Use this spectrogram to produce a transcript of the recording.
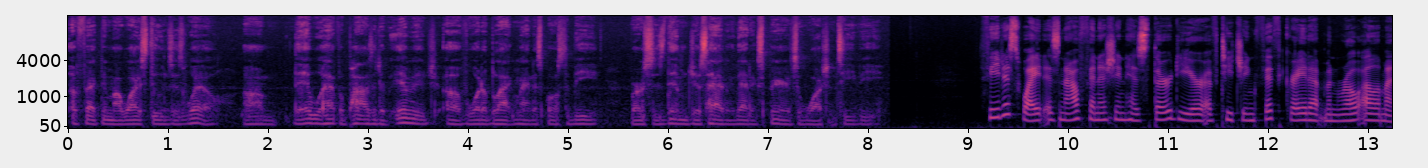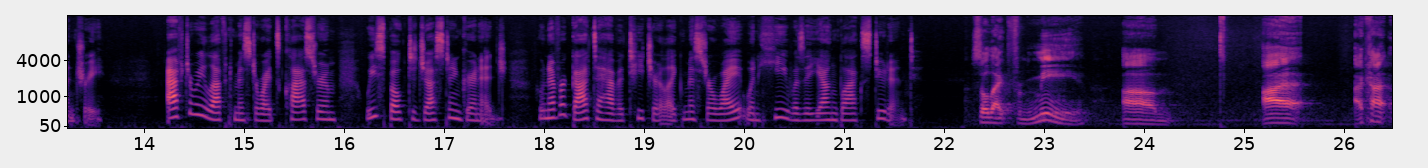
affecting my white students as well. Um, they will have a positive image of what a black man is supposed to be versus them just having that experience of watching TV. Thetis White is now finishing his third year of teaching fifth grade at Monroe Elementary. After we left Mr. White's classroom, we spoke to Justin Grinnage, who never got to have a teacher like Mr. White when he was a young black student. So, like for me, um, I, I kind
